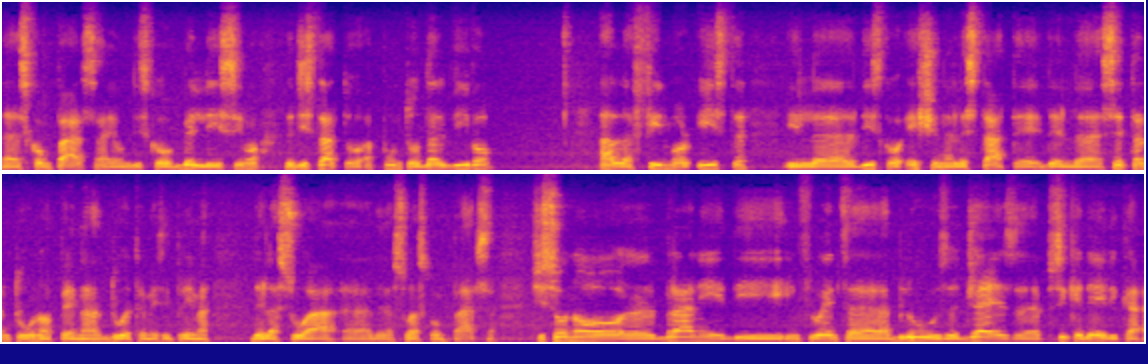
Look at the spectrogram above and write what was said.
eh, scomparsa, è un disco bellissimo, registrato appunto dal vivo al Fillmore East. Il eh, disco esce nell'estate del 71, appena due o tre mesi prima della sua, eh, della sua scomparsa. Ci sono eh, brani di influenza blues, jazz, psichedelica,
